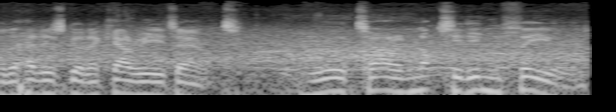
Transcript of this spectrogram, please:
but the header's going to carry it out. Ruotara knocks it infield.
